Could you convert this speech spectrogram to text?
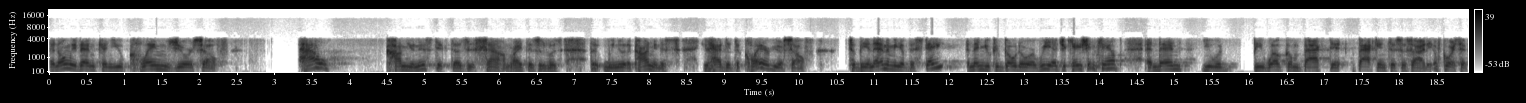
and only then can you cleanse yourself. How communistic does this sound, right? This was we knew the communists. You had to declare yourself to be an enemy of the state, and then you could go to a re-education camp, and then you would be welcomed back to, back into society. Of course, if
